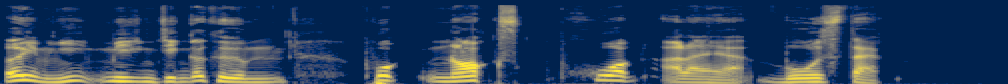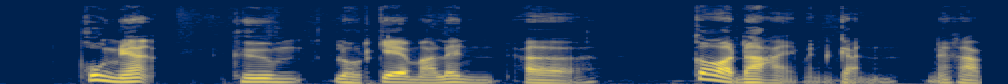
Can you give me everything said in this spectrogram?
เอ้ยอย่างนี้มีจริงๆก็คือพวก Nox พวกอะไรอะ Boostack พวกเนี้ยคือโหลดเกมมาเล่นเออก็ได้เหมือนกันนะครับ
